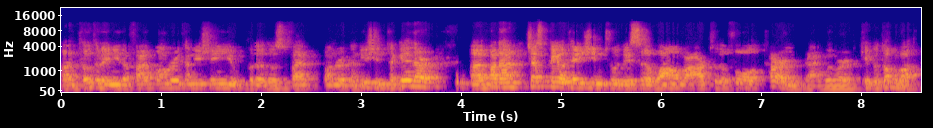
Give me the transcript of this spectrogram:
uh, totally need a five boundary condition. You put those five boundary condition together, uh, but uh, just pay attention to this uh, one over r to the four term, right? We were keep talking about.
